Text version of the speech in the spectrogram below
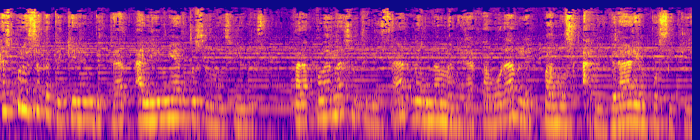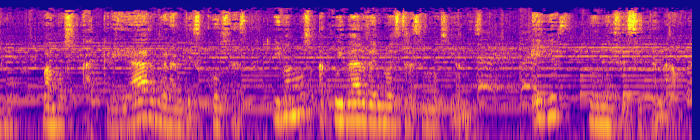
Es por eso que te quiero invitar a alinear tus emociones, poderlas utilizar de una manera favorable. Vamos a vibrar en positivo, vamos a crear grandes cosas y vamos a cuidar de nuestras emociones. Ellas lo necesitan ahora.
